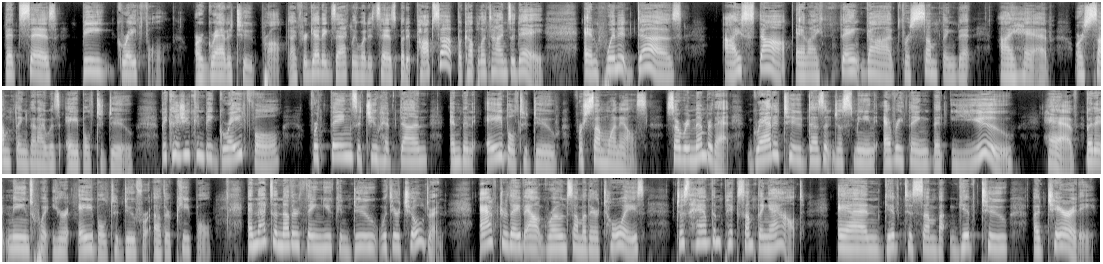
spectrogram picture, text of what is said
that says, be grateful or gratitude prompt. I forget exactly what it says, but it pops up a couple of times a day. And when it does, I stop and I thank God for something that I have or something that I was able to do because you can be grateful for things that you have done and been able to do for someone else. So remember that gratitude doesn't just mean everything that you have, but it means what you're able to do for other people. And that's another thing you can do with your children. After they've outgrown some of their toys, just have them pick something out and give to some, give to a charity.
